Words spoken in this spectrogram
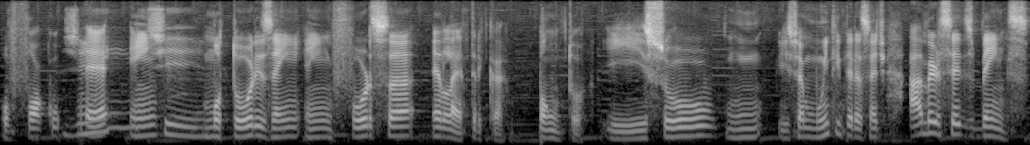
O foco Gente. é em motores em, em força elétrica. Ponto. E isso, hum, isso é muito interessante. A Mercedes-Benz,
